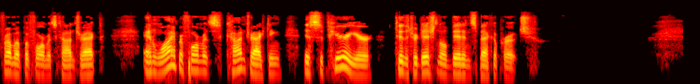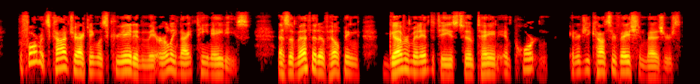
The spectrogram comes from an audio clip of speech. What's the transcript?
from a performance contract, and why performance contracting is superior to the traditional bid and spec approach. Performance contracting was created in the early 1980s as a method of helping government entities to obtain important energy conservation measures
